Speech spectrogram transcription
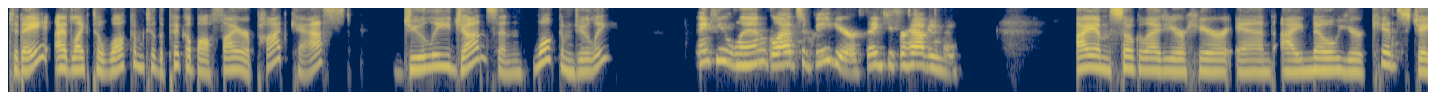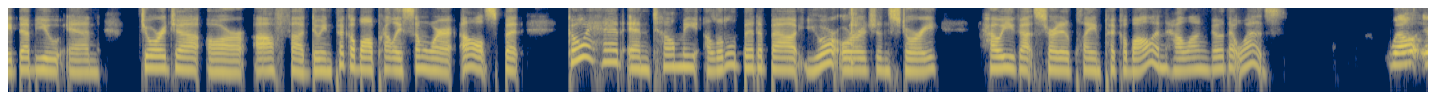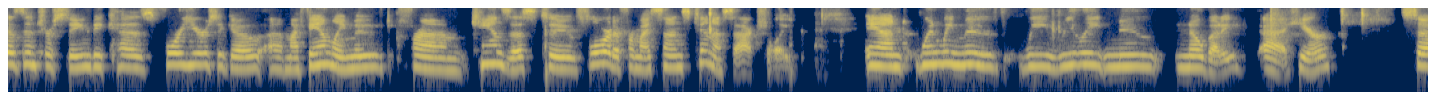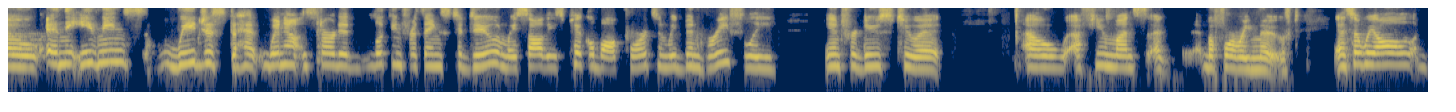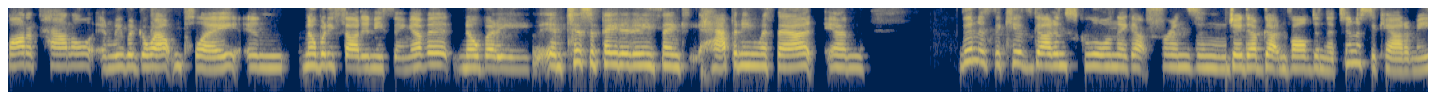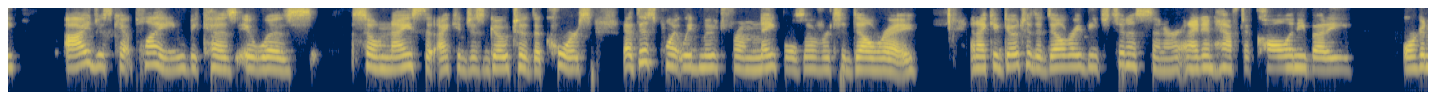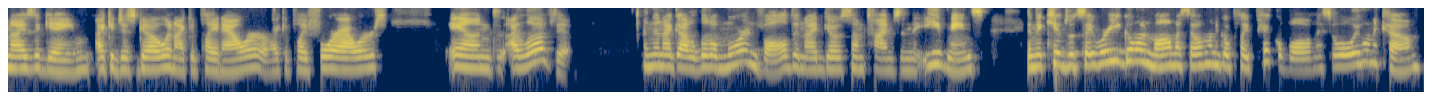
Today, I'd like to welcome to the Pickleball Fire podcast Julie Johnson. Welcome, Julie. Thank you, Lynn. Glad to be here. Thank you for having me. I am so glad you're here. And I know your kids, JW and Jorja, are off uh, doing pickleball probably somewhere else. But go ahead and tell me a little bit about your origin story, how you got started playing pickleball, and how long ago that was. Well, it's interesting because four years ago, uh, my family moved from Kansas to Florida for my son's tennis, actually. And when we moved, we really knew nobody uh, here. So in the evenings, we just had, went out and started looking for things to do, and we saw these pickleball courts, and we'd been briefly introduced to it oh a few months uh, before we moved. And so we all bought a paddle and we would go out and play, and nobody thought anything of it. Nobody anticipated anything happening with that. And then, as the kids got in school and they got friends, and J Dub got involved in the tennis academy, I just kept playing because it was so nice that I could just go to the course. At this point, we'd moved from Naples over to Delray, and I could go to the Delray Beach Tennis Center, and I didn't have to call anybody, organize a game. I could just go and I could play an hour or I could play four hours, and I loved it. And then I got a little more involved, and I'd go sometimes in the evenings. And the kids would say, Where are you going, mom? I said, oh, I'm going to go play pickleball. And they said, Well, we want to come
